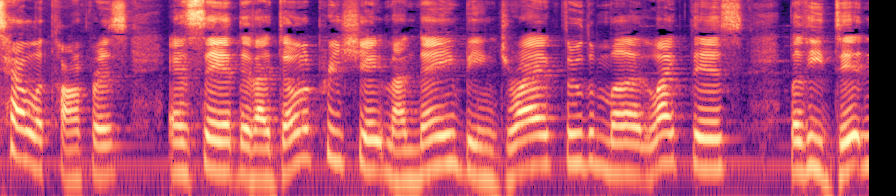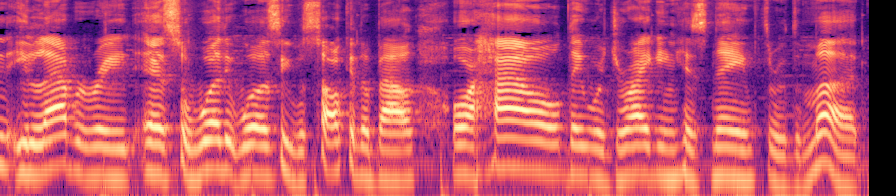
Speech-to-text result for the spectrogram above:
teleconference and said that I don't appreciate my name being dragged through the mud like this, but he didn't elaborate as to what it was he was talking about or how they were dragging his name through the mud.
